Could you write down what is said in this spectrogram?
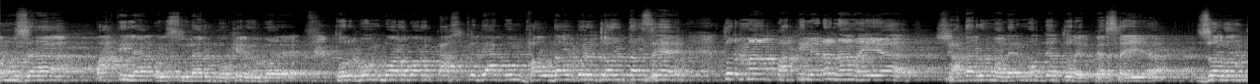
অমসা পাতিলা ওই চুলার মুখের উপরে। তোর বোন বড় বড় কাস্টে দিয়ে আগুন ধাউ ধাউ করে জ্বলতাছে। তোর মা পাতিলাটা নামাইয়া সাদা রুমালের মধ্যে তোরে পেঁচাইয়া জ্বলন্ত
